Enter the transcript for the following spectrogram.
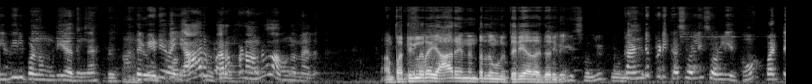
ரிவீல் பண்ண முடியாதுங்க. அந்த வீடியோவை யாரு பரப்புனாங்களோ அவங்க மேல. பர்டிகுலரா யார் என்னன்றது உங்களுக்கு தெரியாது அது வரைக்கும்? கண்டுபிடிக்க சொல்லி சொல்லியிருக்கோம். பட்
